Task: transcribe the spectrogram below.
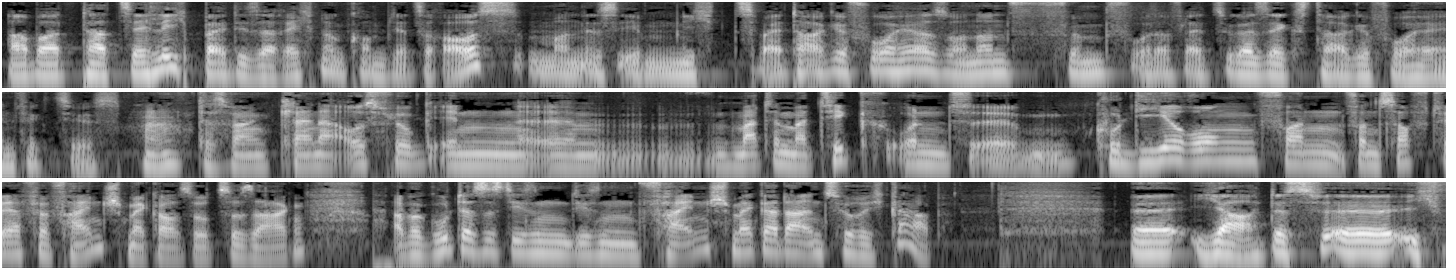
Aber tatsächlich bei dieser Rechnung kommt jetzt raus, man ist eben nicht zwei Tage vorher, sondern fünf oder vielleicht sogar sechs Tage vorher infektiös. Hm, das war ein kleiner Ausflug in ähm, Mathematik und ähm, Codierung von, von Software für Feinschmecker sozusagen. Aber gut, dass es diesen, diesen Feinschmecker da in Zürich gab. Äh, ja, das äh, ich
